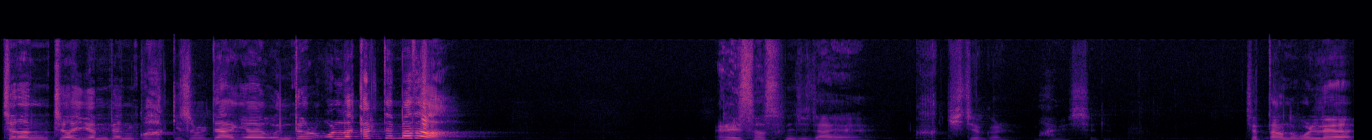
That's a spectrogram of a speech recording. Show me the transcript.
저는 저 연변과학기술대학의 언덕을 올라갈 때마다 엘사 선지자의 그 기적을 마음에 새깁니다. 저 땅은 원래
